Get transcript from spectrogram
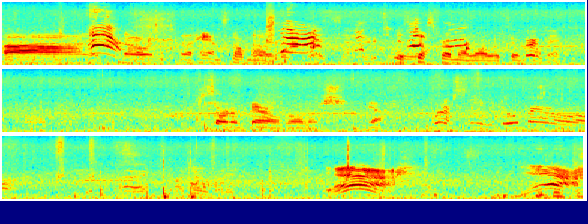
Uh, no, the hands don't matter. It's just from a lower to Perfect. sort of barrel rollish. Yeah. Press C to do a barrel roll. Alright, watch out, buddy. Yeah. Yeah.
